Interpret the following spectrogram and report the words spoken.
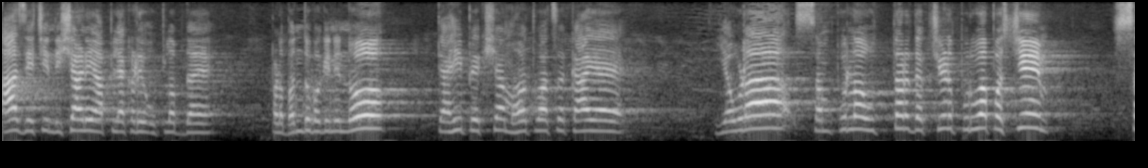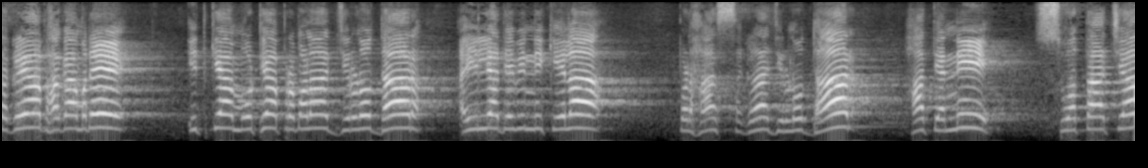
आज याची निशाणी आपल्याकडे उपलब्ध आहे. पण बंधू भगिनींनो त्याहीपेक्षा महत्त्वाचं महत्वाचं काय आहे? एवढा संपूर्ण उत्तर दक्षिण पूर्व पश्चिम सगळ्या भागामध्ये इतक्या मोठ्या प्रमाणात जीर्णोद्धार अहिल्यादेवींनी केला. पण हा सगळा जीर्णोद्धार हा त्यांनी स्वतःच्या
